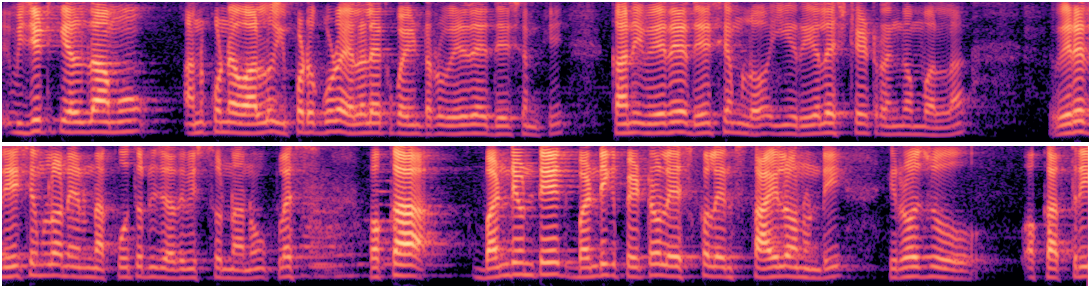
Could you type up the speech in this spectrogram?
విజిట్కి వెళ్దాము అనుకునే వాళ్ళు ఇప్పటికి కూడా వెళ్ళలేకపోయి ఉంటారు వేరే దేశంకి. కానీ వేరే దేశంలో ఈ రియల్ ఎస్టేట్ రంగం వల్ల వేరే దేశంలో నేను నా కూతుర్ని చదివిస్తున్నాను. ప్లస్ ఒక బండి ఉంటే బండికి పెట్రోల్ వేసుకోలేని స్థాయిలో నుండి ఈరోజు ఒక త్రీ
